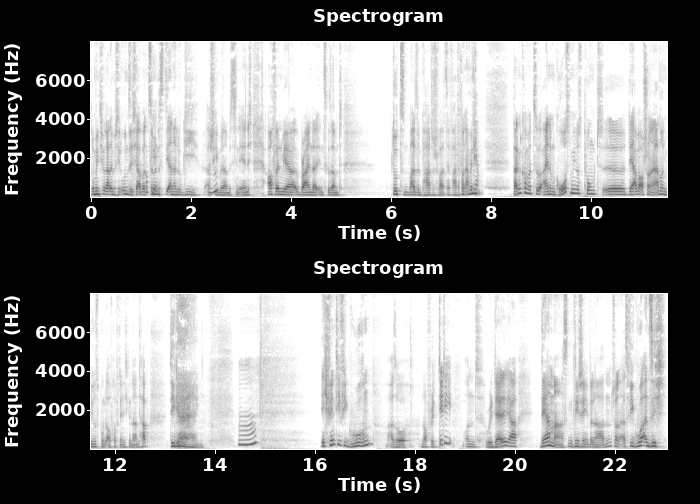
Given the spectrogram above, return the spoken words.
Darum bin ich mir gerade ein bisschen unsicher, aber zumindest die Analogie erschien mir da ein bisschen ähnlich. Auch wenn mir Brian da insgesamt dutzendmal sympathisch war als der Vater von Amelie. Ja. Dann kommen wir zu einem großen Minuspunkt, äh, der aber auch schon einen anderen Minuspunkt aufgreift, den ich genannt habe. Die Gang. Ich finde die Figuren, also Nofretiti und Riddell, ja dermaßen klischeebeladen, schon als Figur an sich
